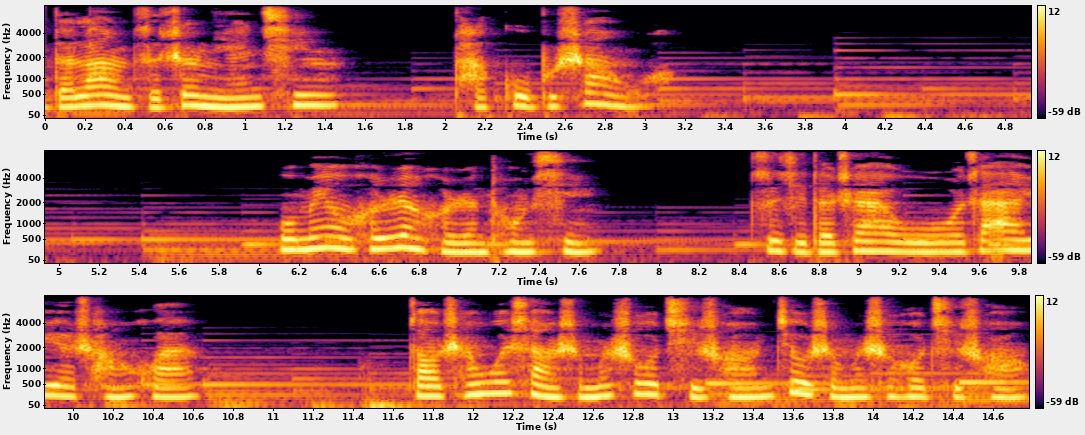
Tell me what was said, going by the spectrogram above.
的浪子正年轻，他顾不上我。我没有和任何人通信，自己的债务我在按月偿还。早晨我想什么时候起床就什么时候起床，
